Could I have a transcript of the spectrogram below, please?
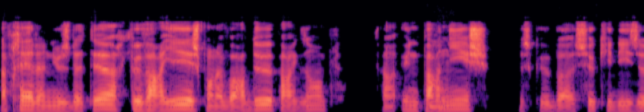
Après, la newsletter qui peut varier. Je peux en avoir deux, par exemple. Enfin, une par mmh. niche. Parce que bah, ceux qui lisent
